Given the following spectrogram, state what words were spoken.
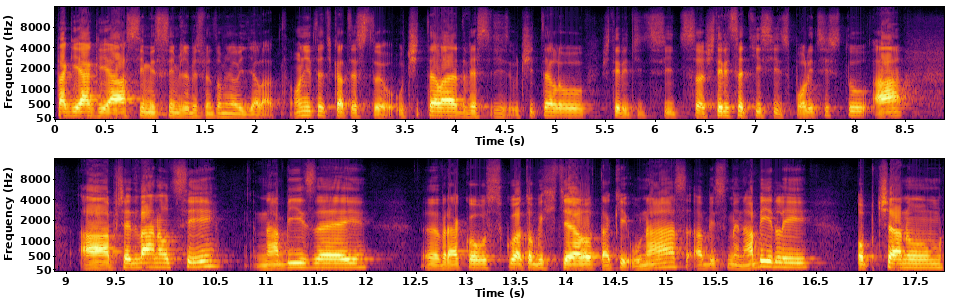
tak jak já si myslím, že bychom to měli dělat. Oni teďka testují učitele, 200 tisíc učitelů, 40 tisíc policistů a, a před Vánoci nabízej eh, v Rakousku, a to bych chtěl taky u nás, aby jsme nabídli občanům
